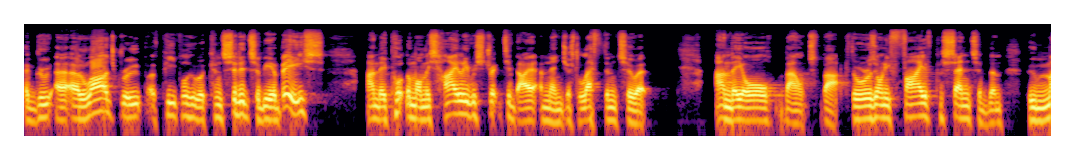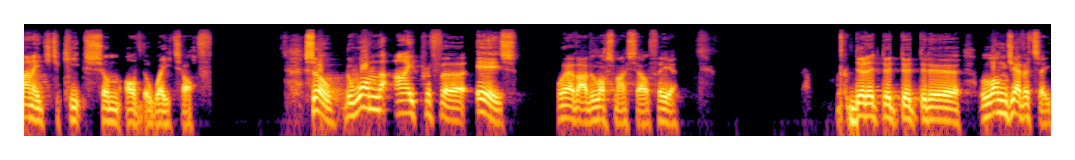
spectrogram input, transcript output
a, group, a large group of people who were considered to be obese and they put them on this highly restrictive diet and then just left them to it. And they all bounced back. There was only 5% of them who managed to keep some of the weight off. So the one that I prefer is, wherever I've lost myself here? Longevity.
